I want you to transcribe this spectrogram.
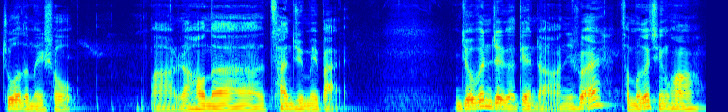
桌子没收，啊，然后呢餐具没摆，你就问这个店长，你说，哎，怎么个情况？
